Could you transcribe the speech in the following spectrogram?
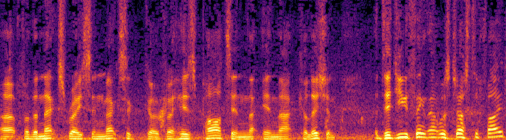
uh, for the next race in Mexico for his part in, the, in that collision. Did you think that was justified?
